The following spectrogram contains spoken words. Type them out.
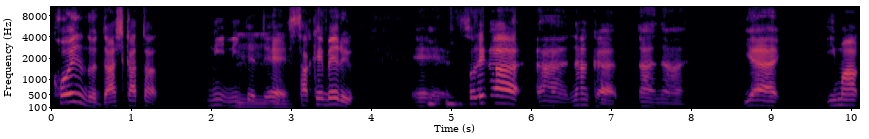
声の出し方に似ててうん叫べる、えーそれがあなんかあないや今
